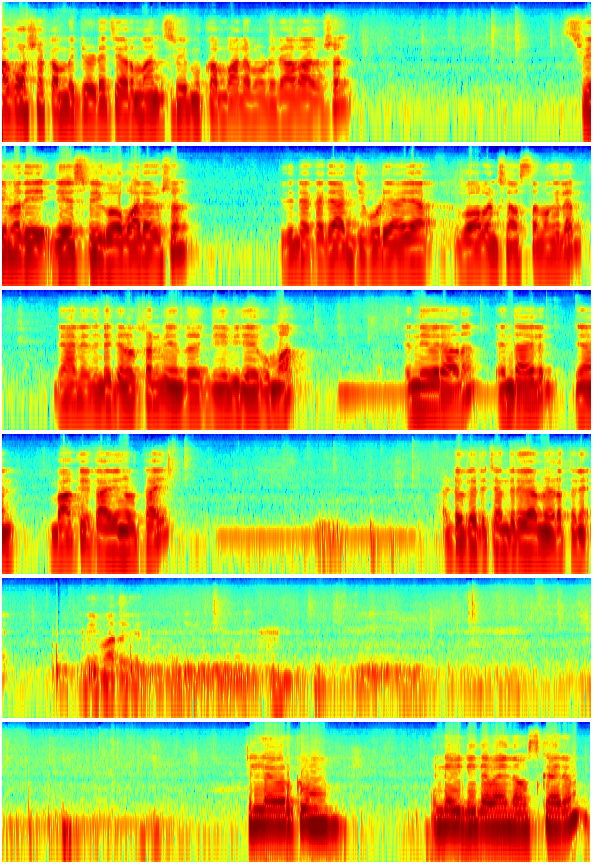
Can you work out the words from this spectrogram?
ആഘോഷ കമ്മിറ്റിയുടെ ചെയർമാൻ ശ്രീ മുക്കമ്പാലമോട് രാധാകൃഷ്ണൻ ശ്രീമതി ജയശ്രീ ഗോപാലകൃഷ്ണൻ ഇതിന്റെ ഖജാൻജി കൂടിയായ ഗോവൻ ശാസ്തമംഗലം ഞാൻ ഇതിന്റെ ജനറൽ കൺവീനർ ജി വിജയകുമാർ എന്നിവരാണ്. എന്തായാലും ഞാൻ ബാക്കി കാര്യങ്ങൾക്കായി അഡ്വക്കേറ്റ് ചന്ദ്രിക മേഡത്തിന് കൈമാറുകയാണ്. എല്ലാവർക്കും എന്റെ വിനീതമായ നമസ്കാരം.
